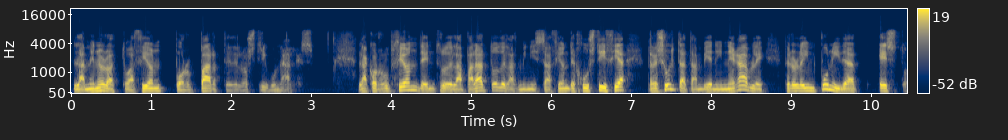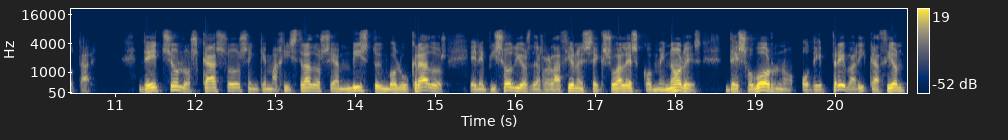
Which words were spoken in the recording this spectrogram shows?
la menor actuación por parte de los tribunales. La corrupción dentro del aparato de la Administración de Justicia resulta también innegable, pero la impunidad es total. De hecho, los casos en que magistrados se han visto involucrados en episodios de relaciones sexuales con menores, de soborno o de prevaricación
